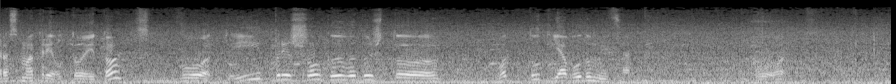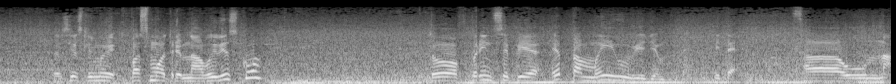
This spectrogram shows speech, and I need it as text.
рассмотрел то и то. Вот. И пришел к выводу, что вот тут я буду мыться. Вот. То есть, если мы посмотрим на вывеску, то, в принципе, это мы и увидим. Итак, сауна.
